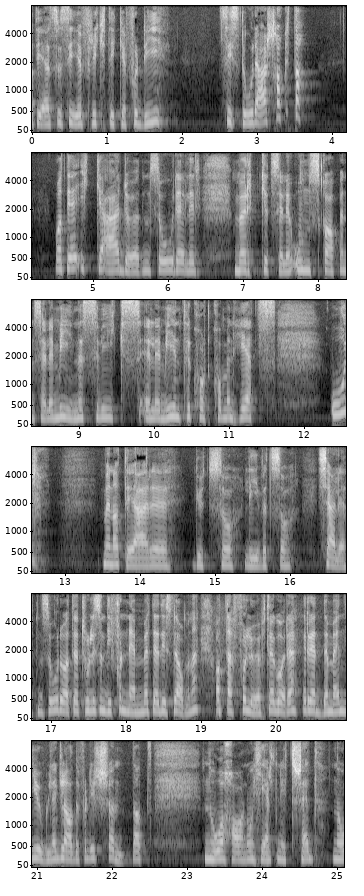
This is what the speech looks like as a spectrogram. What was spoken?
at Jesus sier 'frykt ikke' fordi siste ordet er sagt, da. Og at det ikke er dødens ord eller mørkets eller ondskapens eller mine sviks eller min tilkortkommenhets ord, men at det er eh, Guds og livets og kjærlighetens ord. Og at jeg tror liksom de fornemmet det, disse damene. At derfor løp de av gårde. Redde menn, jublende glade, for de skjønte at nå har noe helt nytt skjedd. Nå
